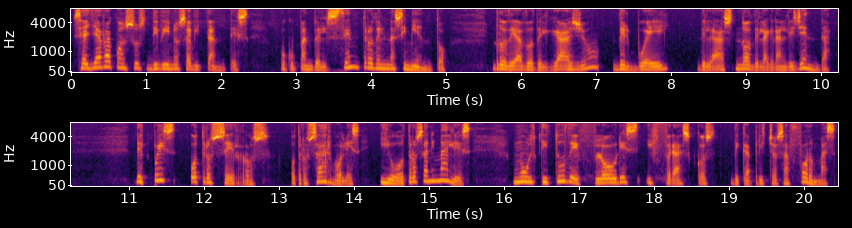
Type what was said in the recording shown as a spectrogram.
se hallaba con sus divinos habitantes, ocupando el centro del nacimiento, rodeado del gallo, del buey, del asno de la gran leyenda. Después otros cerros, otros árboles y otros animales, multitud de flores y frascos de caprichosas formas,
